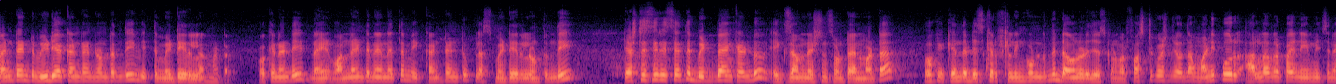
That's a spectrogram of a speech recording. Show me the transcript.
కంటెంట్ వీడియో కంటెంట్ ఉంటుంది విత్ మెటీరియల్ అనమాట ఓకేనండి? నైన్ వన్ నైంటీ నైన్ అయితే మీకు కంటెంట్ ప్లస్ మెటీరియల్ ఉంటుంది. టెస్ట్ సిరీస్ అయితే బిడ్ బ్యాంక్ అండ్ ఎగ్జామినేషన్స్ ఉంటాయన్నమాట. ఓకే కింద డిస్క్రిప్షన్ లింక్ ఉంటుంది డౌన్లోడ్ చేసుకోండి. మరి ఫస్ట్ క్వశ్చన్ చూద్దాం. మణిపూర్ అల్లర్లపై నియమించిన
